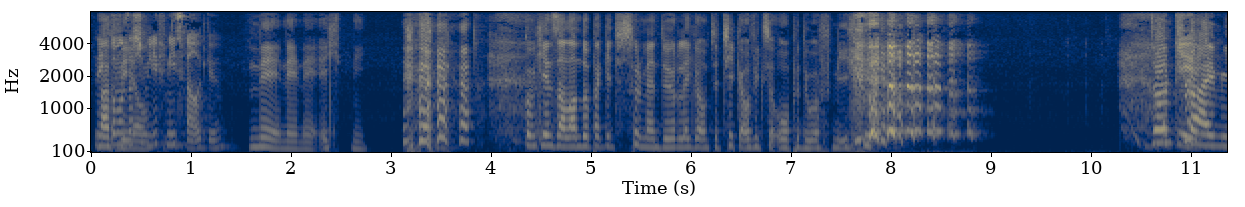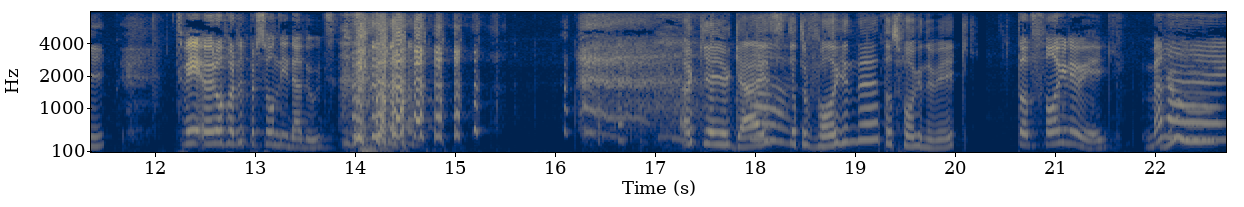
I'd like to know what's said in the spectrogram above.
Nee, maar kom ons alsjeblieft niet stalken. Nee, nee, nee, echt niet. Kom geen Zalando-pakketjes voor mijn deur leggen om te checken of ik ze open doe of niet. Don't try me. 2 euro voor de persoon die dat doet. Oké, you guys. Ah. Tot de volgende. Tot volgende week. Tot volgende week. Bye bye.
